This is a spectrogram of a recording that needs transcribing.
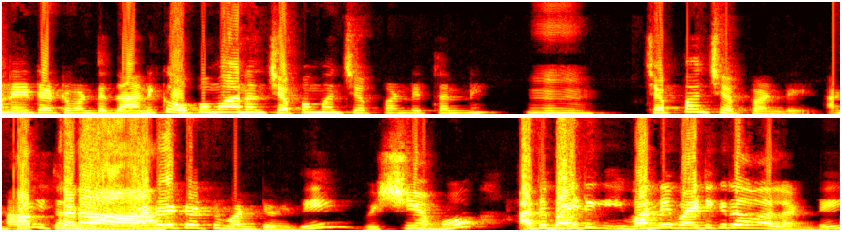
అనేటటువంటి దానికి ఉపమానం చెప్పమని చెప్పండి తన్ని. చెప్పని చెప్పండి. అంటే ఇక్కడ మాట్లాడేటటువంటిది విషయము అది బయటికి ఇవన్నీ బయటికి రావాలండి.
